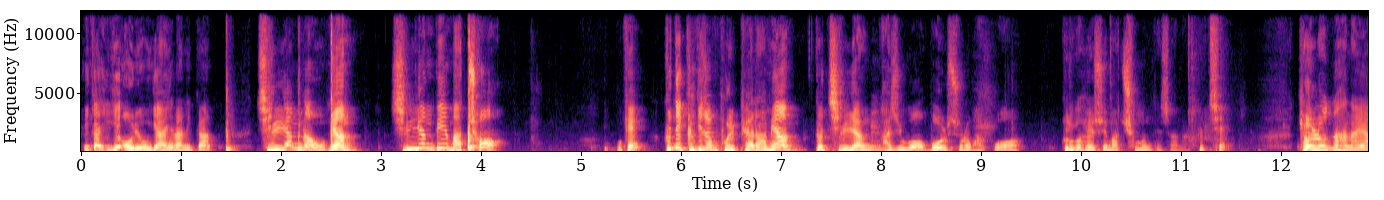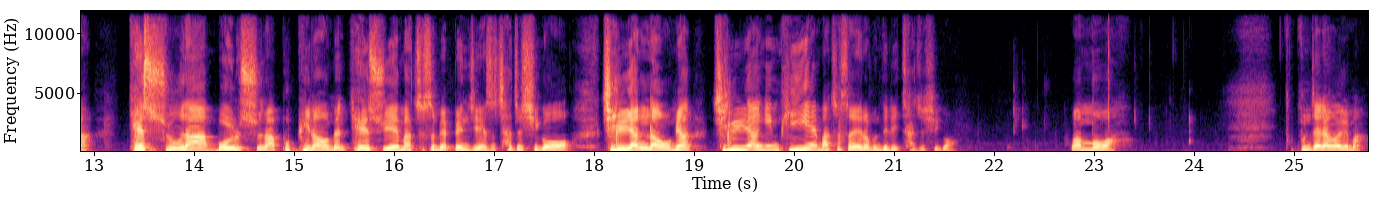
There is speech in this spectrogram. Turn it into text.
그러니까 이게 어려운 게 아니라니까. 질량 나오면 질량비에 맞춰. 오케이? 근데 그게 좀 불편하면 그 질량 가지고 몰수로 바꿔. 그리고 회수에 맞추면 되잖아. 그렇지? 결론은 하나야. 개수나 몰수나 부피 나오면 개수에 맞춰서 몇 배인지 해서 찾으시고 질량 나오면 질량인 비에 맞춰서 여러분들이 찾으시고 완모와 분자량 얼마?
